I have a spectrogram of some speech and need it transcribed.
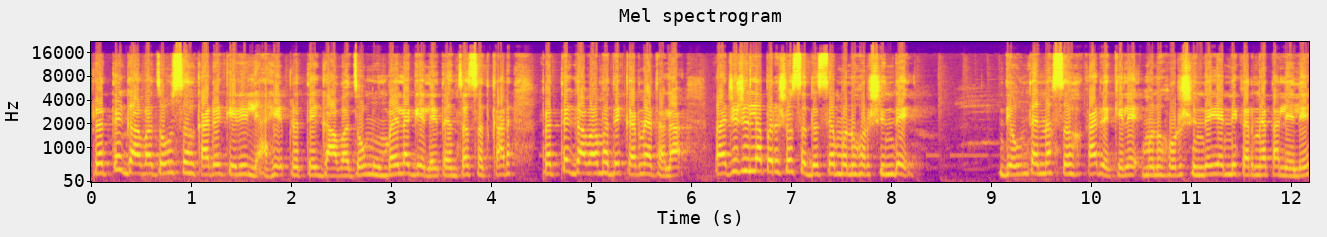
प्रत्येक गावात जाऊन सहकार्य केलेले आहे. प्रत्येक गावात जाऊन मुंबईला गेले त्यांचा सत्कार प्रत्येक गावामध्ये करण्यात आला. माजी जिल्हा परिषद सदस्य मनोहर शिंदे देऊन त्यांना सहकार्य केले. मनोहर शिंदे यांनी करण्यात आलेले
